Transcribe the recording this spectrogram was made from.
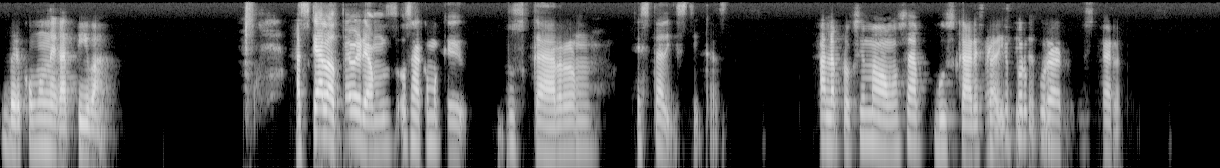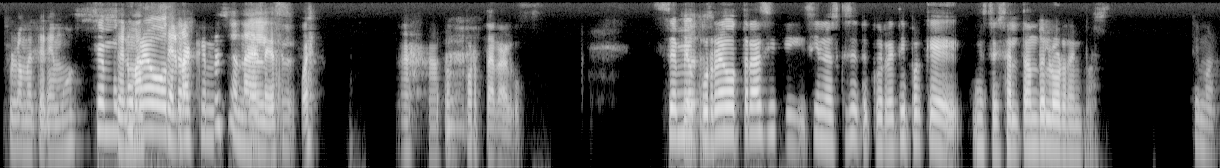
ver como negativa. Es que a la otra deberíamos, o sea, como que buscar estadísticas. A la próxima vamos a buscar Hay que estadísticas. ¿no? procurar buscar. Prometeremos Se me ser ocurre más, ser otra más que profesionales. pues. Ajá, para aportar algo. Se ¿Qué me ocurre otra si, si no es que se te ocurre a ti porque me estoy saltando el orden, pues. Simón,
